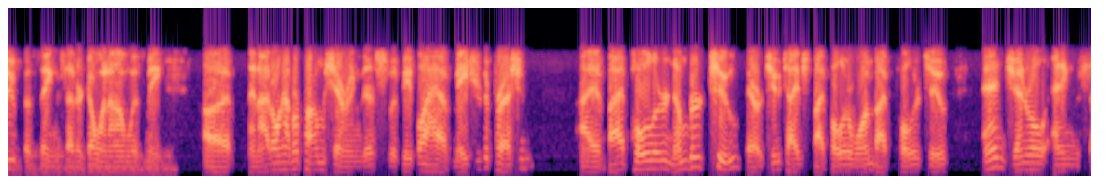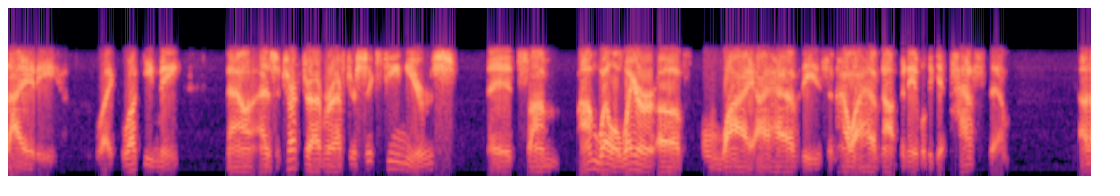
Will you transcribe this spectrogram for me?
soup of things that are going on with me. Uh, and I don't have a problem sharing this with people. I have major depression. I have bipolar number two. There are two types bipolar one, bipolar two, and general anxiety. Like, lucky me. Now, as a truck driver, after 16 years, it's I'm I'm well aware of why I have these and how I have not been able to get past them. I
